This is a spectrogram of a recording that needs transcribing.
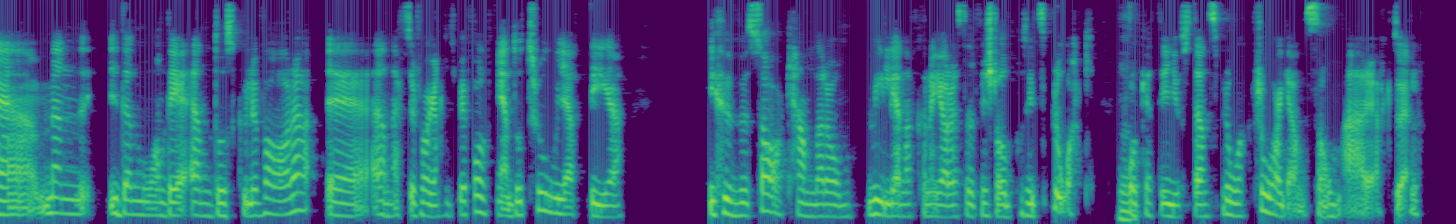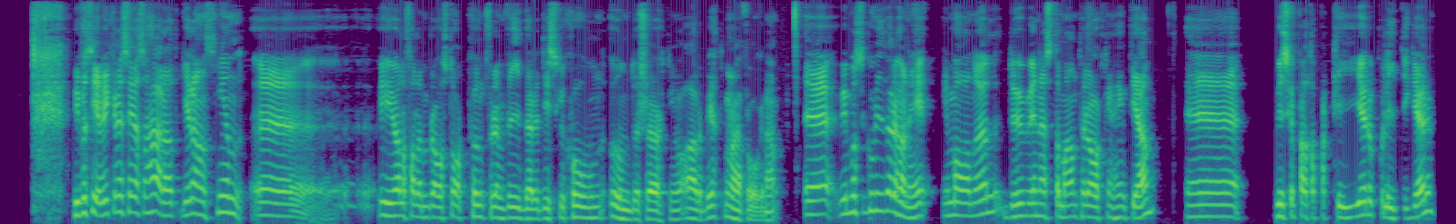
Eh, men i den mån det ändå skulle vara eh, en efterfrågan hos befolkningen, då tror jag att det i huvudsak handlar om viljan att kunna göra sig förstådd på sitt språk. Mm. Och att det är just den språkfrågan som är aktuell. Vi får se, vi kan väl säga så här att granskningen eh, är i alla fall en bra startpunkt för en vidare diskussion, undersökning och arbete med de här frågorna. Eh, vi måste gå vidare hörni. Emanuel, du är nästa man till rakning tänkte jag. Eh, vi ska prata partier och politiker.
